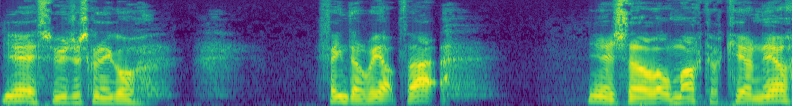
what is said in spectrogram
Yeah, so we're just going to go find our way up that. Yeah, just another little marker cairn there.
